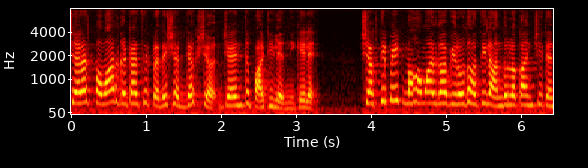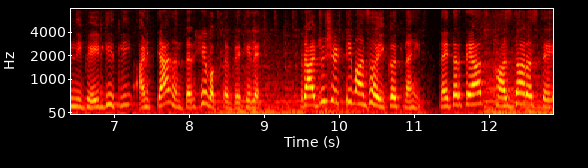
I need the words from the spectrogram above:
शरद पवार गटाचे प्रदेशाध्यक्ष जयंत पाटील यांनी केलंय. शक्तीपीठ महामार्गाविरोधातील आंदोलकांची त्यांनी भेट घेतली आणि त्यानंतर हे वक्तव्य केलंय. राजू शेट्टी माझं ऐकत नाही नाहीतर ते आज खासदार असते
